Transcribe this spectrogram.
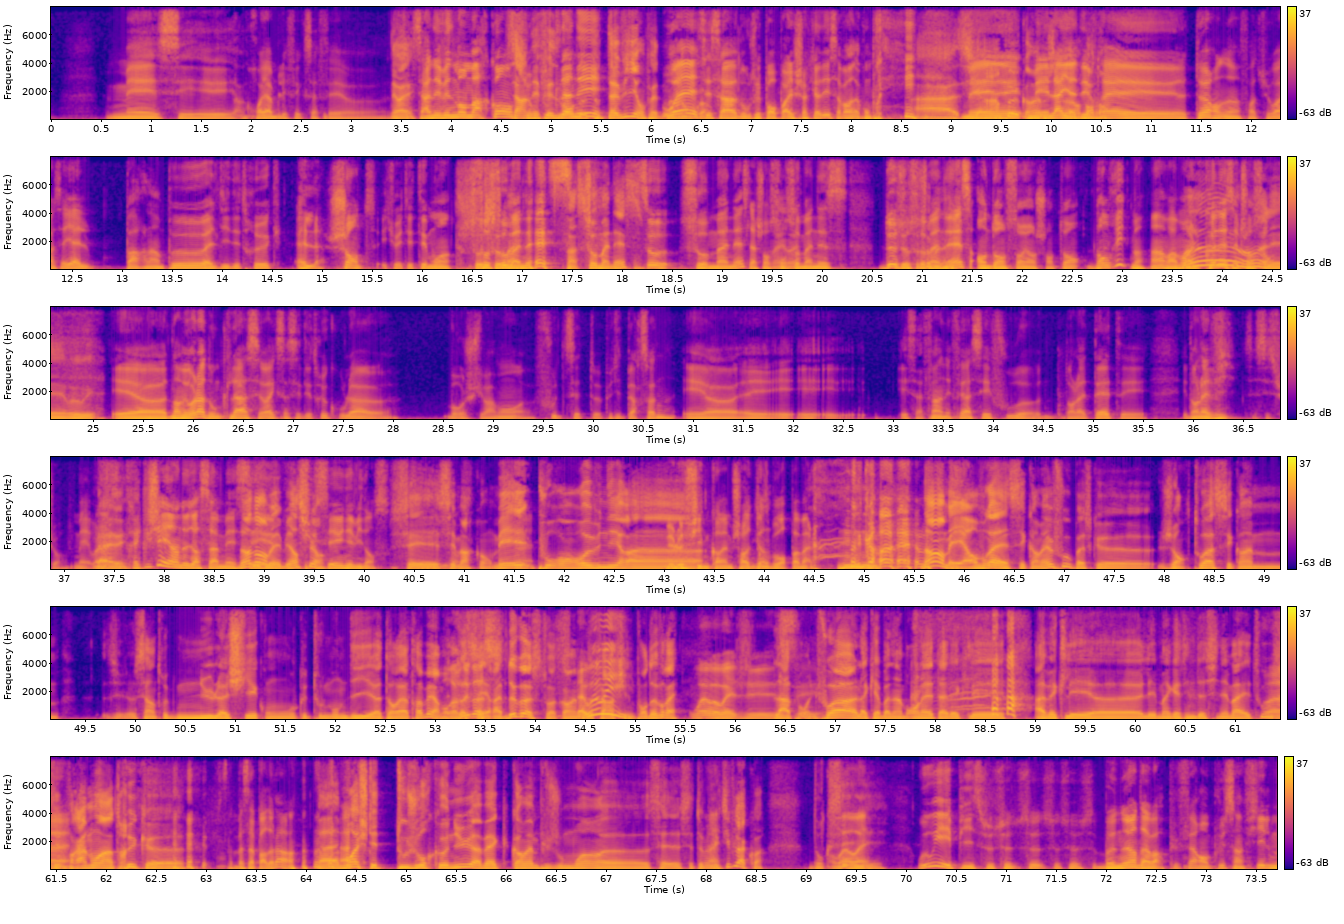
Mais c'est incroyable l'effet que ça fait. euh, Ouais. C'est un événement marquant C'est sur un toute événement de l'année. toute ta vie en fait. Ouais, maintenant, quoi. c'est ça. Donc je vais pas en parler chaque année, ça va, on a compris. Ah, c'est mais un peu quand même. mais là, c'est il y a des important. vrais turns. Enfin, tu vois, ça y est, elle parle un peu, elle dit des trucs, elle chante. Et tu as été témoin. Sosomanes. Sosomanes. Enfin, Somanes. So- Somanes, la chanson Ouais, ouais. Somanes de De Sosomanes, Sosomanes. en dansant et en chantant dans le rythme. Hein, vraiment, elle Ouais, connaît cette ouais, chanson. elle est- Oui, oui. Et euh, non, mais voilà, donc là, c'est vrai que ça, c'est des trucs où là, euh, bon, je suis vraiment euh, fou de cette petite personne et, euh, et, et, et- et ça fait un effet assez fou euh, dans la tête et, dans la vie, c'est sûr. Mais voilà, Bah c'est oui. très cliché hein, de dire ça, mais Non, c'est- non, mais bien sûr. c'est une évidence. C'est marquant. Mais Ouais. pour en revenir à. Mais le film, quand même, Charlotte Gainsbourg, pas mal. Quand même. non, mais en vrai, c'est quand même fou parce que, genre, toi, c'est quand même. C'est un truc nul à chier qu'on- que tout le monde dit à tort et à travers. Mon Mais rêve toi, c'est rêve de gosse, toi, quand même, Bah de oui, faire un film pour de vrai. Ouais, ouais, ouais. j'ai- Là, pour une fois, la cabane à branlette avec les, avec les, euh, les magazines de cinéma et tout, Ouais. c'est vraiment un truc. euh, Ça, bah, ça part de là. hein. bah, moi, je t'ai toujours connu avec quand même plus ou moins euh, ce- cet objectif-là, quoi. Donc, c'est. Oui, oui, et puis ce, ce- ce- ce- ce- ce bonheur d'avoir pu faire en plus un film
